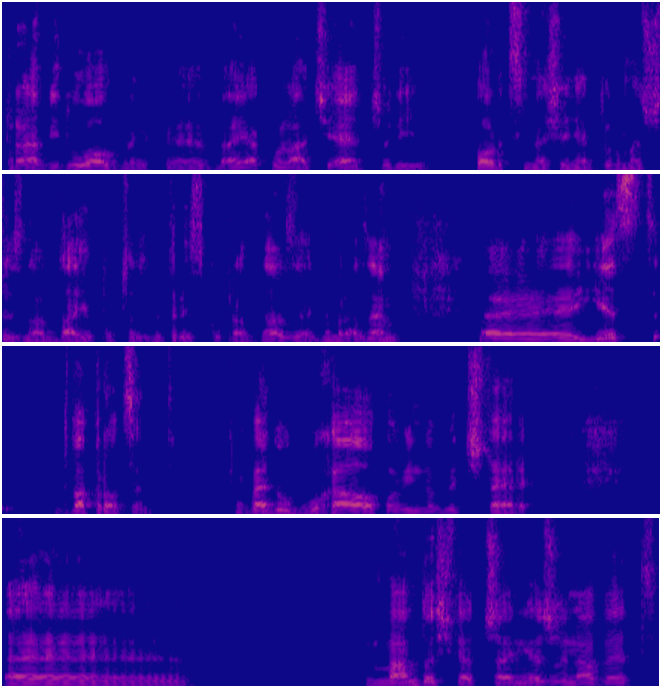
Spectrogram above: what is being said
prawidłowych w ejakulacie, czyli porcji nasienia, którą mężczyzna oddaje podczas wytrysku, prawda, za jednym razem, jest 2%. Według WHO powinno być 4%. Mam doświadczenie, że nawet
